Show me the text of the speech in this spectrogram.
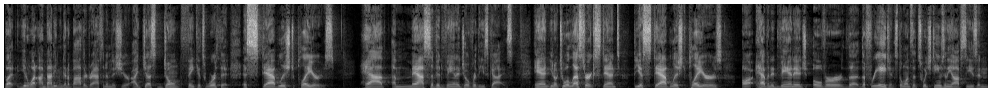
but you know what? I'm not even going to bother drafting them this year. I just don't think it's worth it. Established players have a massive advantage over these guys. And, you know, to a lesser extent, the established players are, have an advantage over the, the free agents, the ones that switch teams in the offseason.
